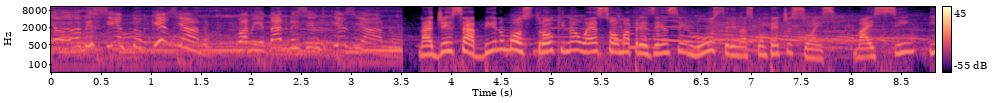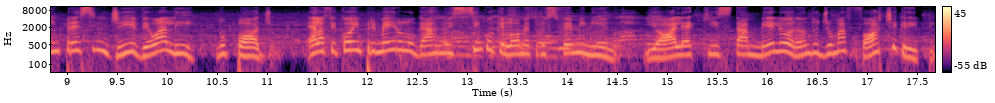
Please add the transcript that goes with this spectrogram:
Eu, eu me sinto 15 anos. Com a minha idade, me sinto 15 anos. Nadir Sabino mostrou que não é só uma presença ilustre nas competições, mas sim imprescindível ali, no pódio. Ela ficou em primeiro lugar nos 5 quilômetros feminino e olha que está melhorando de uma forte gripe.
